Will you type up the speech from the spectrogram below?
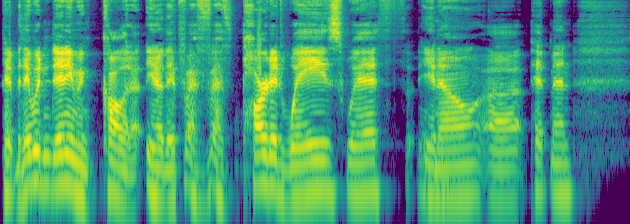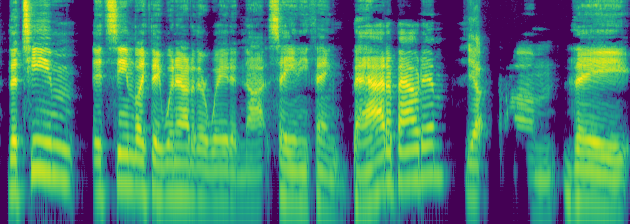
pit, but they wouldn't didn't even call it a you know they have, have parted ways with you Mhm. know uh Pittman. The team it seemed like they went out of their way to not say anything bad about him. Yep. Um they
